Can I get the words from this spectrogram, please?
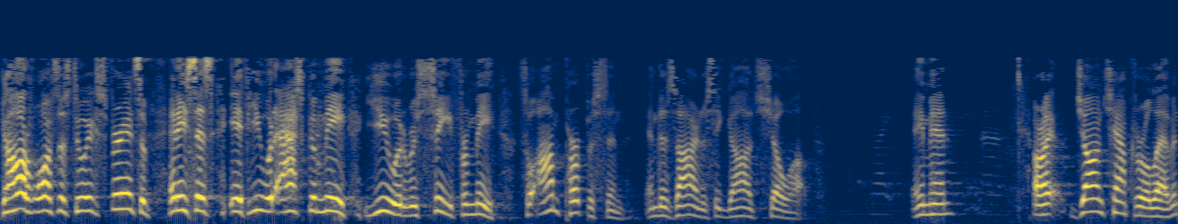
God wants us to experience Him. And He says, if you would ask of me, you would receive from me. So I'm purposing and desiring to see God show up. Right. Amen. All right, John chapter 11.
